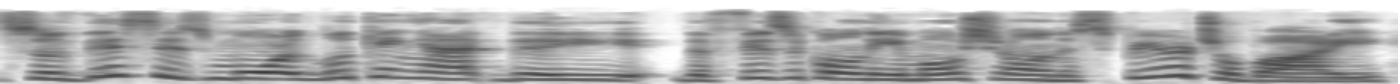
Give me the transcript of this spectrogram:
so this is more looking at the the physical and the emotional and the spiritual body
